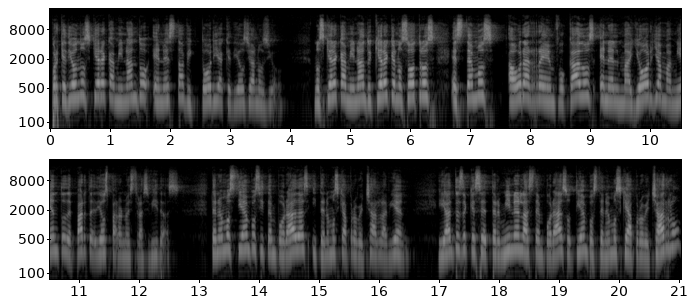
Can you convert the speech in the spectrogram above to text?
Porque Dios nos quiere caminando en esta victoria que Dios ya nos dio. Nos quiere caminando y quiere que nosotros estemos ahora reenfocados en el mayor llamamiento de parte de Dios para nuestras vidas. Tenemos tiempos y temporadas y tenemos que aprovecharla bien. Y antes de que se terminen las temporadas o tiempos, tenemos que aprovecharlo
